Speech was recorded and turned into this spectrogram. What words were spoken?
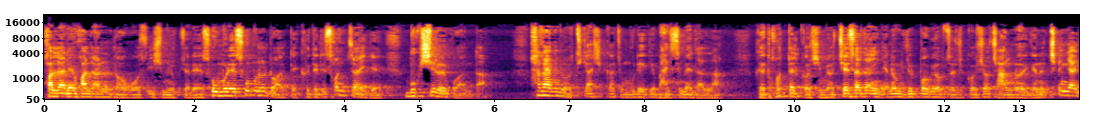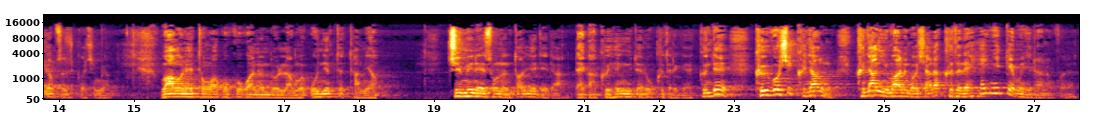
환란에 환란을 더하고 26절에 소문에 소문을 더할 때 그들이 선자에게 묵시를 구한다. 하나님이 어떻게 하실까 좀 우리에게 말씀해 달라. 그래도 헛될 것이며 제사장에게는 율법이 없어질 것이요 장로에게는 책략이 없어질 것이며 왕원의 통하고 고관은 놀람을 옷입 듯하며 주민의 손은 떨리리라. 내가 그 행위대로 그들에게. 근데 그것이 그냥 그냥 임하는 것이 아니라 그들의 행위 때문이라는 거예요.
